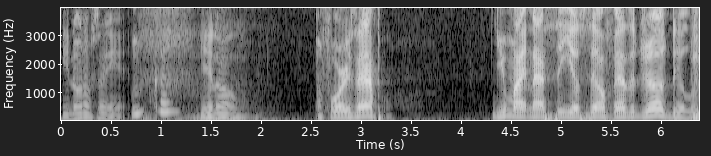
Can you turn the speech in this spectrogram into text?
You know what I'm saying? Okay. You know, for example, you might not see yourself as a drug dealer,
